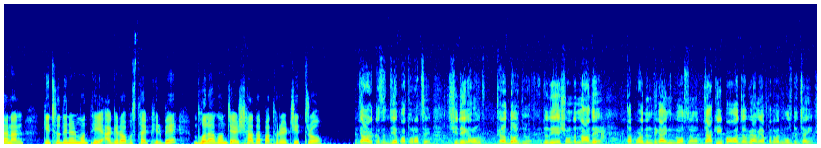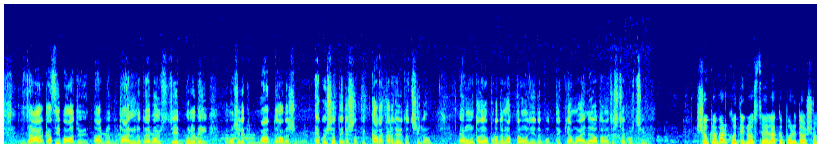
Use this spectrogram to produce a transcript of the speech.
জানান কিছুদিনের মধ্যে আগের অবস্থায় ফিরবে ভোলাগঞ্জের সাদা পাথরের চিত্র। যার কাছে যে পাথর আছে সেটাকে আমাকে ফেরত দেওয়ার জন্য। যদি এই সময় না দেয় তারপরের দিন থেকে আইন ব্যবস্থা নেব। যাকেই পাওয়া যাবে আমি আপনাদের মধ্যে বলতে চাই যার কাছেই পাওয়া যাবে, তার বিরুদ্ধে আইনগত এবং স্টেট বলে দিই এবং সেটা মারাত্মক আদেশ হবে। একই সাথে এটার সাথে কারা কারা জড়িত ছিল এবং তাদের অপরাধের মাত্রা অনুযায়ী প্রত্যেককে আমরা আইনের আওতায় আনার চেষ্টা করছি। শুক্রবার ক্ষতিগ্রস্ত এলাকা পরিদর্শন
